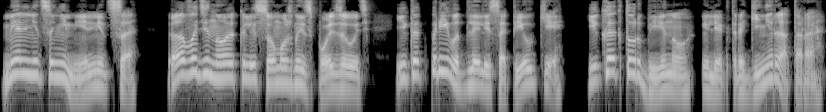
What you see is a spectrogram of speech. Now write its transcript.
Мельница не мельница, а водяное колесо можно использовать и как привод для лесопилки, и как турбину электрогенератора.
